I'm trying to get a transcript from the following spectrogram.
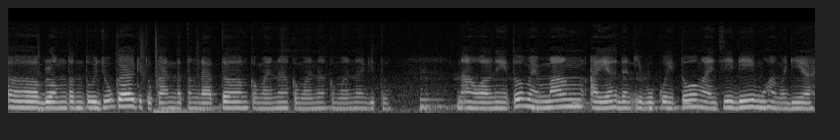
uh, belum tentu juga gitu kan datang-datang ke mana ke mana ke mana gitu. Nah awalnya itu memang ayah dan ibuku itu ngaji di Muhammadiyah.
